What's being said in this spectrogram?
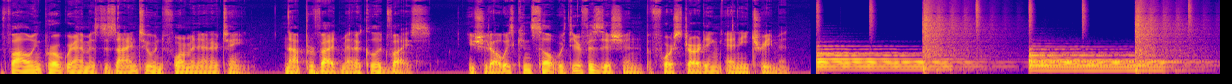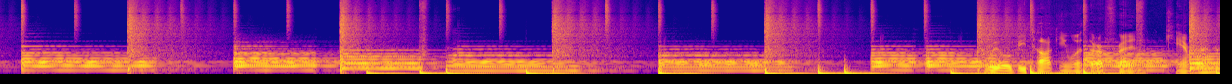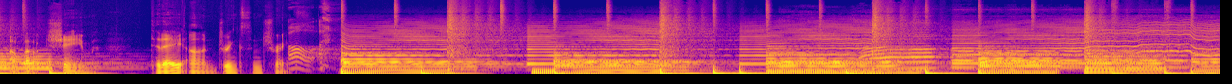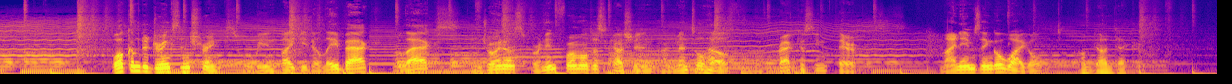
The following program is designed to inform and entertain, not provide medical advice. You should always consult with your physician before starting any treatment. We will be talking with our friend Cameron about shame today on Drinks and Shrinks. Welcome to Drinks and Shrinks, where we invite you to lay back, relax, and join us for an informal discussion on mental health with practicing therapists. My name's Ingo Weigel, I'm John Decker.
